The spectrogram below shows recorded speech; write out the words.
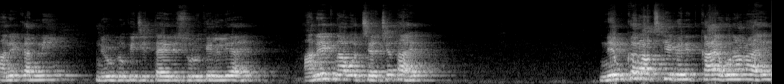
अनेकांनी निवडणुकीची तयारी सुरू केलेली आहे. अनेक नावं चर्चेत आहेत. नेमकं राजकीय गणित काय होणार आहे?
